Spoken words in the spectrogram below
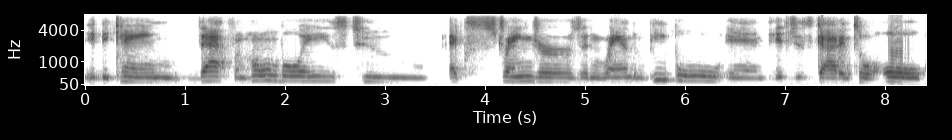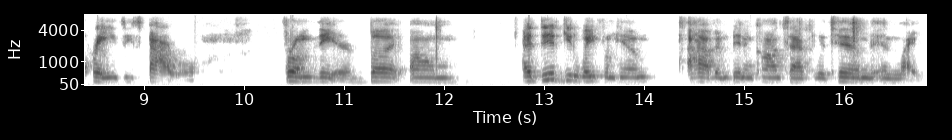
it became that from homeboys to ex strangers and random people. And it just got into a whole crazy spiral from there. But um i did get away from him. I haven't been in contact with him in like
